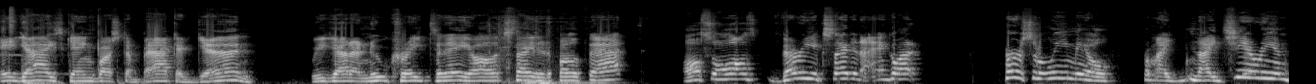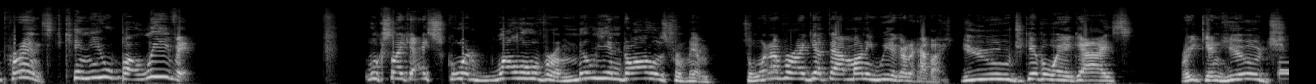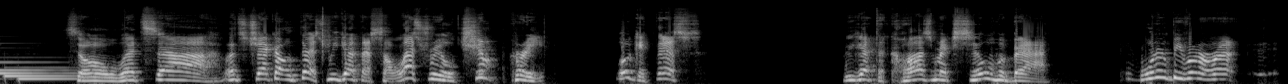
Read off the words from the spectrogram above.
Hey guys, Gangbusta back again. We got a new crate today. All excited about that. Also, all very excited. I got personal email from my Nigerian prince. Can you believe it? Looks like I scored well over a million dollars from him. So whenever I get that money, we are going to have a huge giveaway, guys. Freaking huge. So let's uh let's check out this. We got the Celestial Chimp Crate. Look at this. We got the Cosmic Silverback. Wouldn't it be running around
